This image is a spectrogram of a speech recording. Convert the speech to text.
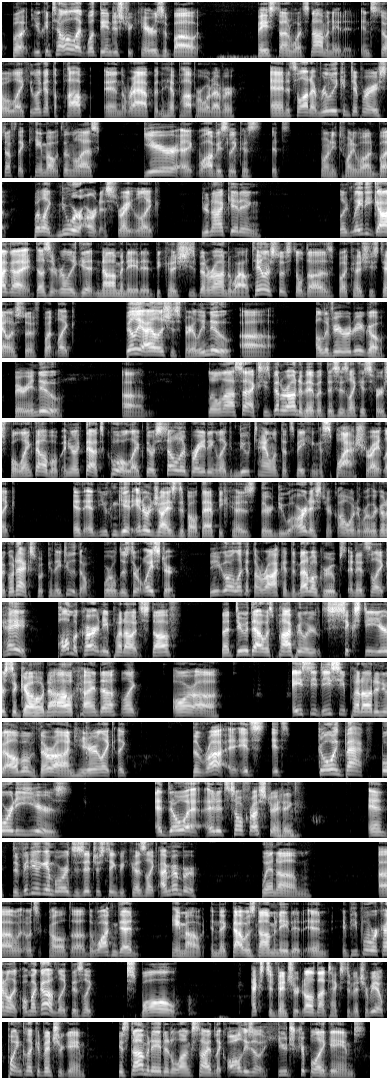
But you can tell like what the industry cares about based on what's nominated. And so like you look at the pop and the rap and the hip hop or whatever, and it's a lot of really contemporary stuff that came out within the last year. Like, well, obviously because it's 2021, but but like newer artists, right? Like you're not getting like Lady Gaga doesn't really get nominated because she's been around a while. Taylor Swift still does because she's Taylor Swift, but like Billie Eilish is fairly new. Uh, Olivia Rodrigo, very new. Um, Lil Nas X, he's been around a bit, but this is like his first full length album, and you're like, that's cool. Like they're celebrating like new talent that's making a splash, right? Like, and, and you can get energized about that because they're new artists. You're like, oh, I wonder where they're gonna go next. What can they do though? World is their oyster. Then you go look at the rock and the metal groups, and it's like, hey, Paul McCartney put out stuff. That dude that was popular 60 years ago now, kinda like, or uh, AC/DC put out a new album. They're on here. Like, like the rock. It's it's going back 40 years, and though, and it's so frustrating. And the video game awards is interesting because, like, I remember when um, uh, what's it called? Uh, The Walking Dead came out, and like that was nominated, and and people were kind of like, oh my god, like this like small text adventure, well, not text adventure, but you know, point and click adventure game gets nominated alongside like all these other huge AAA games.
